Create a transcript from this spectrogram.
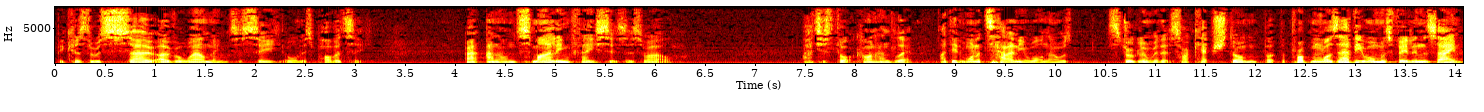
because it was so overwhelming to see all this poverty and, on smiling faces as well. I just thought, I can't handle it. I didn't want to tell anyone I was struggling with it, so I kept stum. But the problem was everyone was feeling the same.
